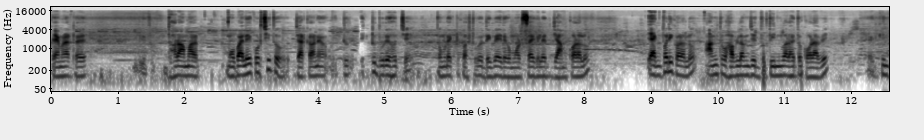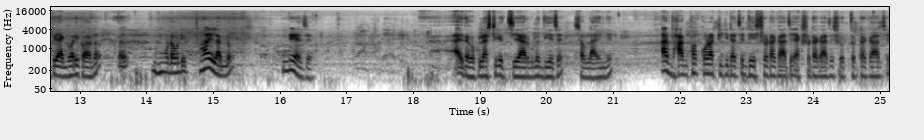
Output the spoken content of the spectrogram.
ক্যামেরাটা ধরা আমার মোবাইলেই করছি তো যার কারণে একটু একটু দূরে হচ্ছে। তোমরা একটু কষ্ট করে দেখবে এই দেখো মোটর সাইকেলের জাম করালো। একবারই করালো। আমি তো ভাবলাম যে দু, তিনবার হয়তো করাবে, কিন্তু একবারই করালো। তো মোটামুটি ভালোই লাগল। ঠিক আছে। এই দেখো, প্লাস্টিকের চেয়ারগুলো দিয়েছে সব লাইন দিয়ে। আর ভাগ ভাগ করার টিকিট আছে, দেড়শো টাকা আছে, একশো টাকা আছে, সত্তর টাকা আছে।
